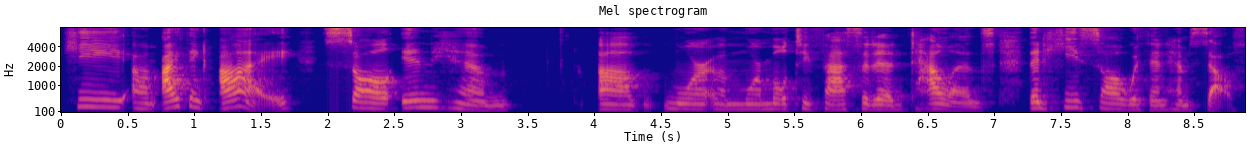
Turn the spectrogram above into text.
he um, i think i saw in him um, more uh, more multifaceted talents than he saw within himself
